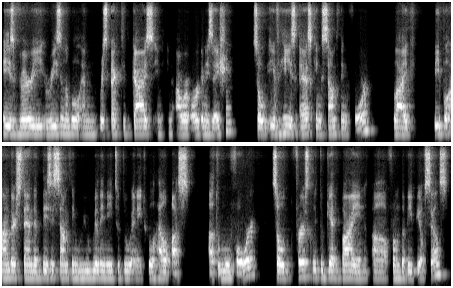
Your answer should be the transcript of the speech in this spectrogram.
He is very reasonable and respected guys in, in our organization. So if he is asking something for, like people understand that this is something we really need to do and it will help us uh, to move forward. So firstly, to get buy-in uh, from the VP of sales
